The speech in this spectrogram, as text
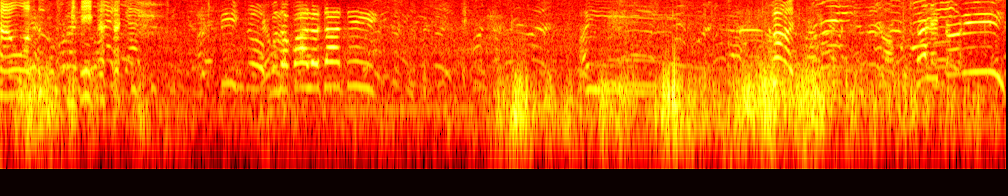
I want sticky hands. Segundo palo, Santi. Good. Dale, Tommy.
